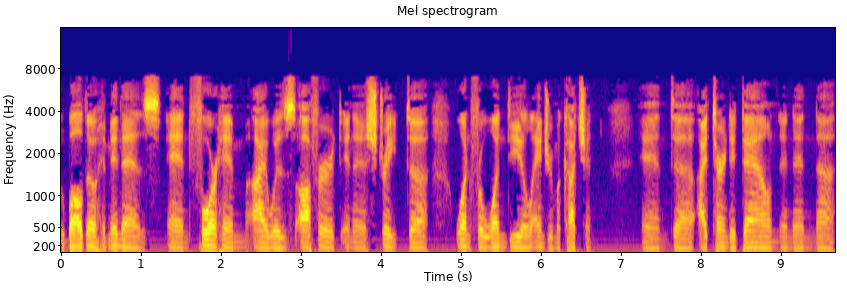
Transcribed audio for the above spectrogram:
Ubaldo Jimenez, and for him I was offered in a straight uh, one for one deal Andrew McCutchen and uh, I turned it down, and then uh,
